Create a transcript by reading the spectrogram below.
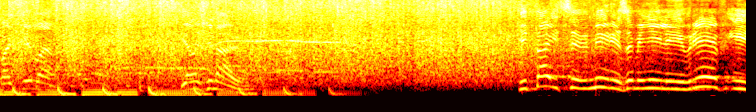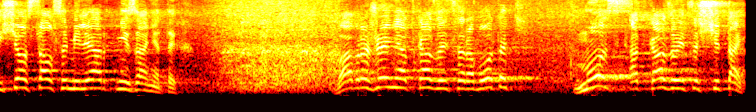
Спасибо. Я начинаю. Китайцы в мире заменили евреев, и еще остался миллиард незанятых. Воображение отказывается работать, мозг отказывается считать.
